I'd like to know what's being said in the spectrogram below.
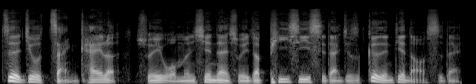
这就展开了。所以我们现在所谓叫 PC 时代，就是个人电脑时代。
